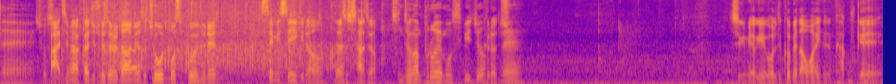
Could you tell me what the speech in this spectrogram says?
네, 좋습니다. 마지막까지 최선을 다하면서 좋은 모습 보여주는 세미 세이기너 연속 4점. 진정한 프로의 모습이죠. 그렇죠. 네. 지금 여기 월드컵에 나와 있는 각국의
